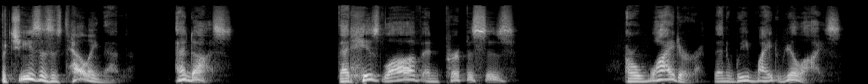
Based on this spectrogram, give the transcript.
But Jesus is telling them and us that his love and purposes are wider than we might realize.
